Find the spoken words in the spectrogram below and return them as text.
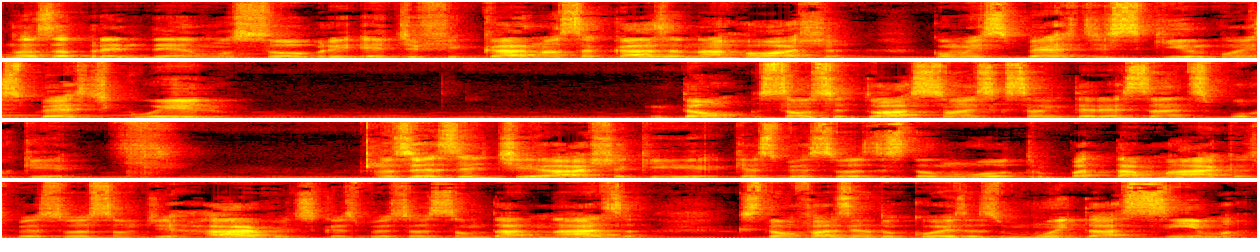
Nós aprendemos sobre edificar nossa casa na rocha com uma espécie de esquilo, com uma espécie de coelho. Então, são situações que são interessantes, por quê? Às vezes a gente acha que, que as pessoas estão num outro patamar, que as pessoas são de Harvard, que as pessoas são da NASA, que estão fazendo coisas muito acima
